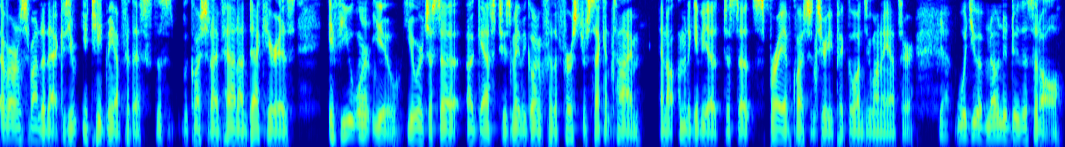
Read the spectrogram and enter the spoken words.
I want to respond to that because you, you teed me up for this. This is the question I've had on deck here is if you weren't you, you were just a, a guest who's maybe going for the first or second time, and I'll, I'm going to give you a, just a spray of questions here. You pick the ones you want to answer. Yeah. Would you have known to do this at all?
